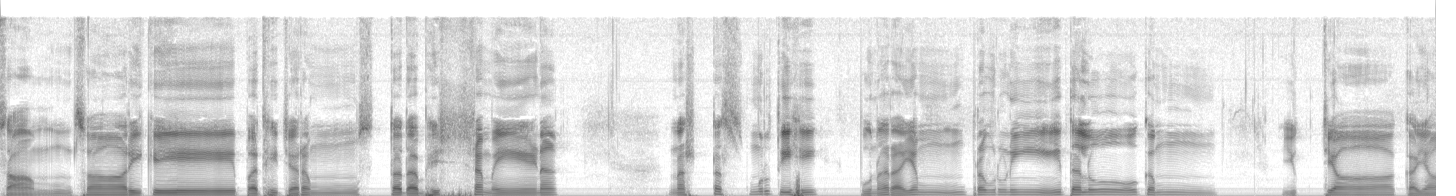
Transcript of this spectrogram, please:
सांसारिके पथि चरंस्तदभिश्रमेण नष्टस्मृतिः पुनरयम् प्रवृणीतलोकम् युक्त्या कया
